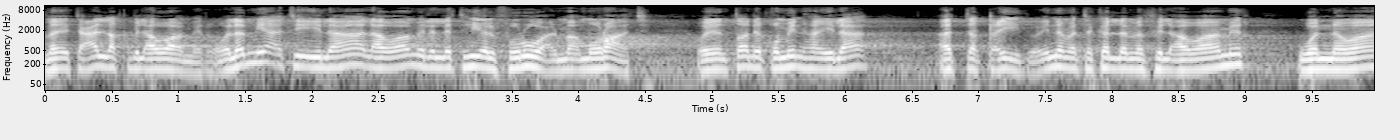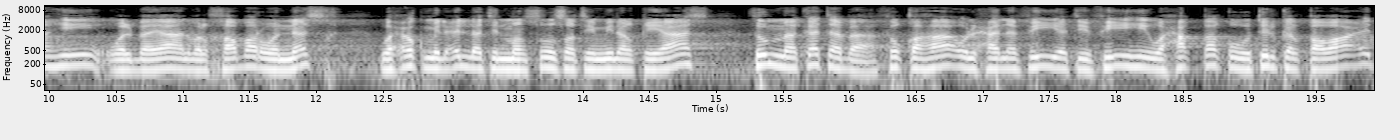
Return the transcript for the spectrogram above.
ما يتعلق بالأوامر ولم يأتي إلى الأوامر التي هي الفروع المأمورات وينطلق منها إلى التقعيد وإنما تكلم في الأوامر والنواهي والبيان والخبر والنسخ وحكم العلة المنصوصة من القياس ثم كتب فقهاء الحنفية فيه وحققوا تلك القواعد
